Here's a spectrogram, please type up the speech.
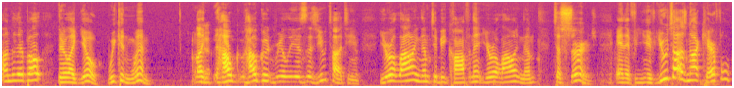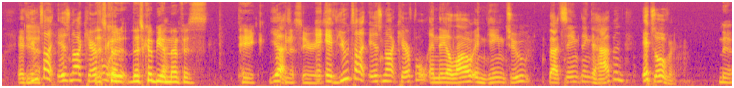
under their belt, they're like, "Yo, we can win." Like how how good really is this Utah team? You're allowing them to be confident. You're allowing them to surge. And if if Utah's not careful, if Yeah. Utah is not careful, This could this could be Yeah. a Memphis take Yes. in a series. If Utah is not careful and they allow in game two that same thing to happen, it's over. yeah.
